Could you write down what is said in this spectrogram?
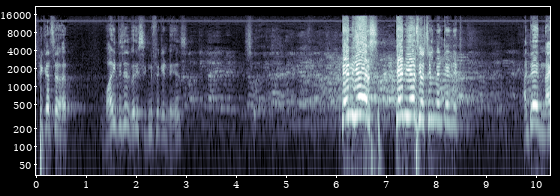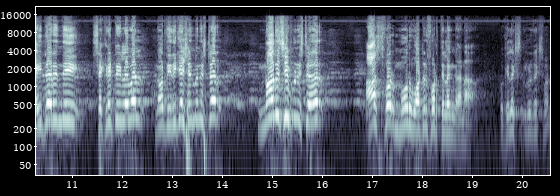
speaker sir why this is very significant is ten years ten years you still maintain it అంటే neither in the secretary level nor the irrigation minister nor the chief minister asked for more water for Telangana. Okay, let's go to the next one.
